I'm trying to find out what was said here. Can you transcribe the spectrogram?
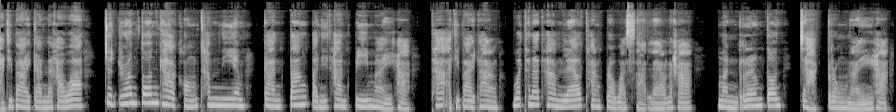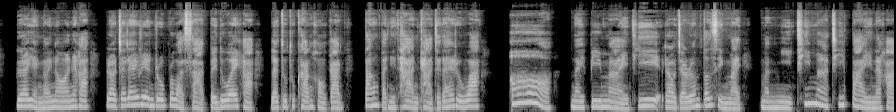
อธิบายกันนะคะว่า จุดเริ่มต้นค่ะของธรรมเนียมการตั้งปณิธานปีใหม่ค่ะ ถ้าอธิบายทางวัฒนธรรมแล้วทางประวัติศาสตร์แล้วนะคะ มันเริ่มต้น จากตรงไหนค่ะ เพื่ออย่างน้อยๆนะคะ เราจะได้เรียนรู้ประวัติศาสตร์ไปด้วยค่ะ และทุกๆ ครั้งของการตั้งปณิธานค่ะ จะได้รู้ว่าอ้อในปีใหม่ที่เราจะเริ่มต้นสิ่งใหม่ มันมีที่มาที่ไปนะคะ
